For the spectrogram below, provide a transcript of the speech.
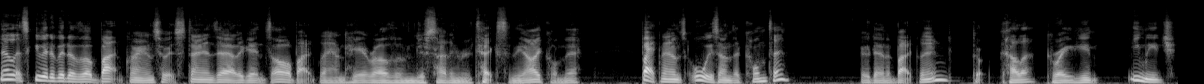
Now let's give it a bit of a background so it stands out against our background here rather than just having the text and the icon there. Background's always under content. Go down to background, got color, gradient, image,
